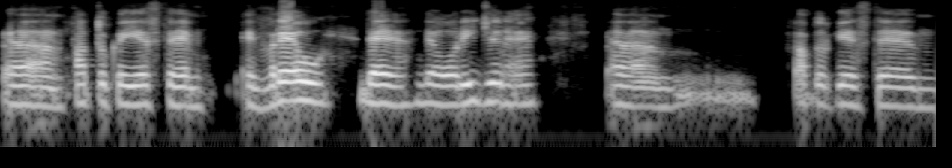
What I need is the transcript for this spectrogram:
uh, faptul că este evreu de, de origine, uh, faptul că este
